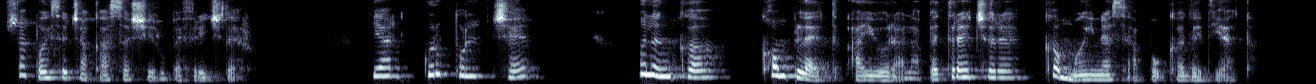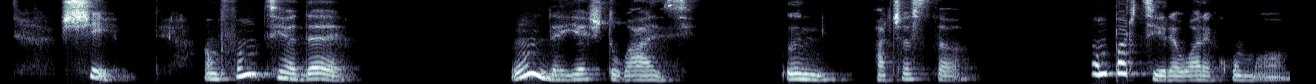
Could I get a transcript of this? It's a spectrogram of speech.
și apoi se duce acasă și rupe frigiderul. Iar grupul C mănâncă complet aiurea la petrecere, că mâine se apucă de dietă. Și în funcție de unde ești tu azi în această împărțire oarecum uh,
